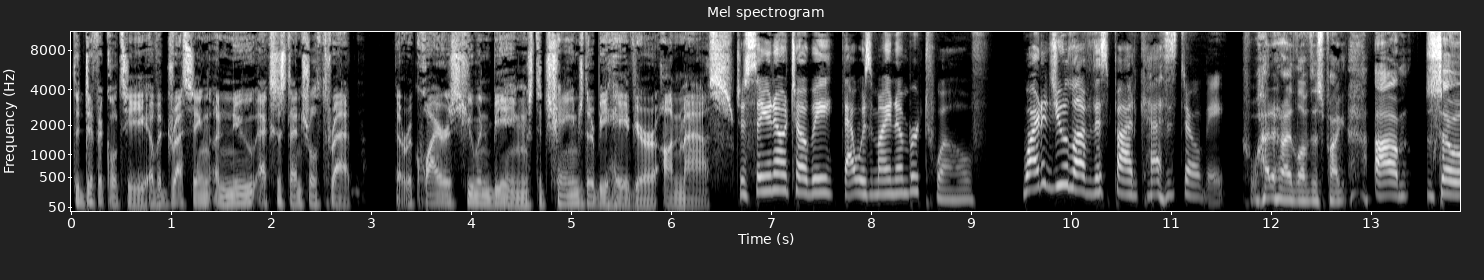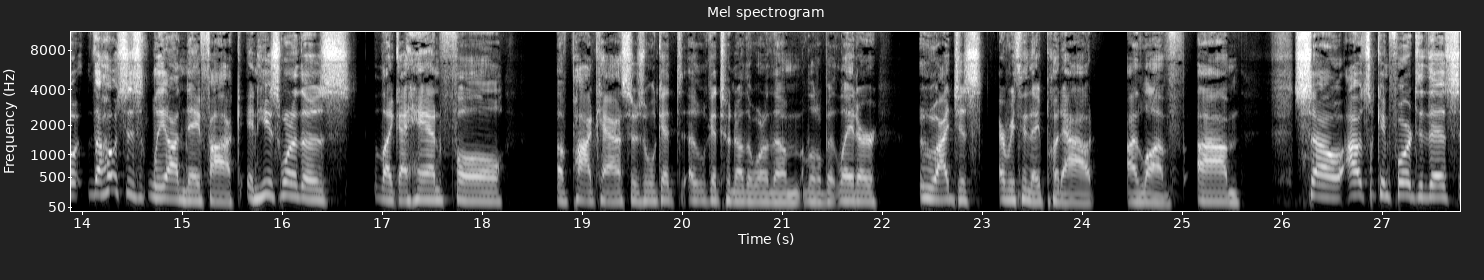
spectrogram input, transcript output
the difficulty of addressing a new existential threat that requires human beings to change their behavior en masse. Just so you know, Toby, that was my number 12. Why did you love this podcast, Toby? Why did I love this podcast? Um, so the host is Leon Neyfakh, and he's one of those like a handful of podcasters. We'll get we'll get to another one of them a little bit later. Who I just everything they put out, I love. Um, so I was looking forward to this.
